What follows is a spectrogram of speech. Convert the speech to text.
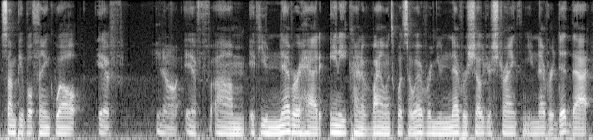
Some people think, well, if you know, if um, if you never had any kind of violence whatsoever and you never showed your strength and you never did that,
